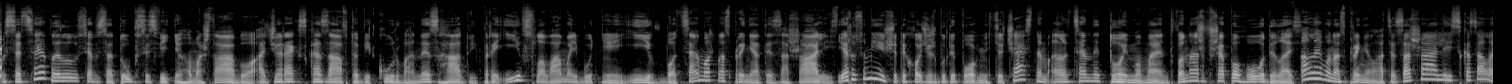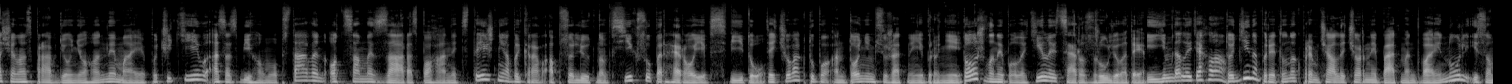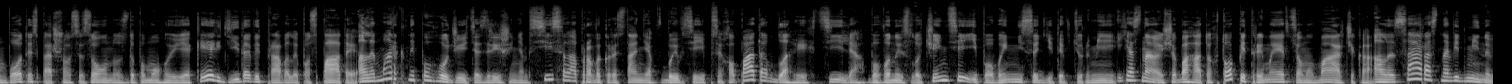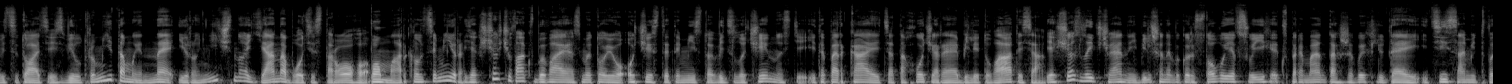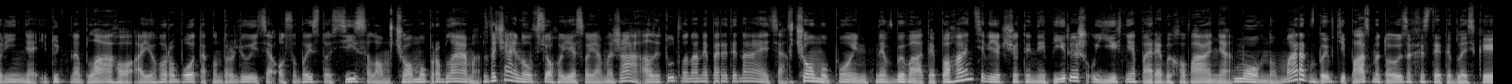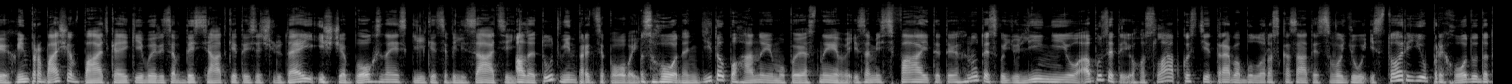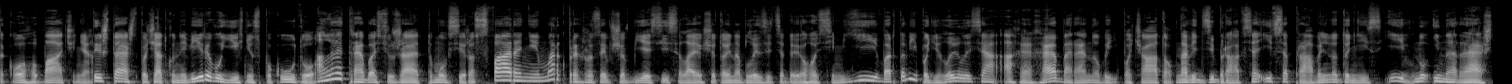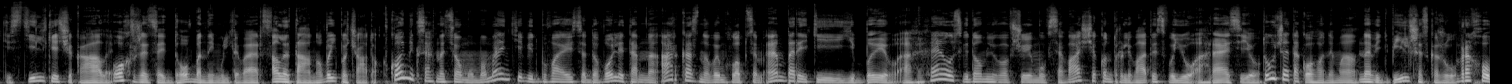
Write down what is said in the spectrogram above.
Все це вилилося в затуп всесвітнього масштабу, адже Рекс сказав тобі, курва, не згадуй при Ів слова майбутньої Ів, бо це можна сприйняти за жалість. Я розумію, що ти хочеш бути повністю чесним, але це не той момент. Вона ж вже погодилась. Але вона сприйняла це за жалість, сказала, що насправді у нього немає почуттів, а за збігом обставин, от саме зараз поганець тижня викрав абсолютно всіх супергероїв світу. Цей чувак тупо антонім сюжетної броні. Тож вони полетіли це розрулювати. І їм дали тягла. Тоді на порятунок примчали чорний Бетмен 2.0 і зомботи з першого сезону, з допомогою яких діда відправили поспати. Але Марк не погоджується з рішенням Сісела про використання вбивці і психопата в благих цілях, бо вони злочинці і повинні сидіти в тюрмі. І я знаю, що багато хто підтримає в цьому Марчика, але зараз, на відміну від ситуації з вілтромітами, не іронічно я на боці старого. Бо Марк лицемір. Якщо чувак вбиває з метою очистити місто від злочинності і тепер кається та хоче реабілітуватися, якщо злий вчений більше не використовує в своїх експериментах живих людей, і ці самі творіння ідуть на благо, а його робота контролюється особисто сіселом, в чому проблема? Звичайно, у всього є своя межа, але тут вона не перетинається. В чому пойнт не вбивати поганців, якщо ти не віриш у їхнє перевиховання? Мовно, Марк вбив тіпа з метою захистити близьких. Він пробачив батька, який вирізав десятки тисяч людей, і ще Бог знає скільки цивілізацій. Але тут він принциповий. Згоден, дідо погано йому пояснив, і замість файтити, гнути свою лінію, абузити його слабкості, треба було розказати свою історію приходу до такого бачення. Ти ж теж спочатку не вірив у їхню спокуту, але треба сюжет, тому всі розсварені. Марк пригрозив, що вб'є сісела, якщо той наблизиться до його сім'ї. Вартові поділилися, а ГГ бере новий початок. Навіть зібрався і все правильно доніс Ів. Ну і нарешті стільки чекали. Ох, вже цей довбаний мультиверс. Але та новий початок. В коміксах на цьому моменті відбувається доволі темна арка з новим хлопцем Ембер, який її бив. А ГГ усвідомлював, що йому все важче контролювати свою агресію. Тут же такого нема. Навіть більше скажу, враховуючи,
